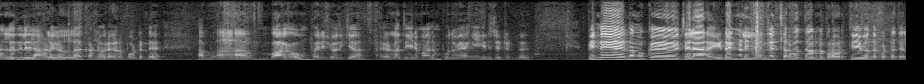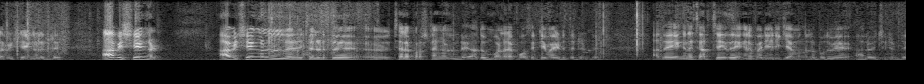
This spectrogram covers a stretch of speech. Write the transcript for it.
നല്ല നിലയിൽ ആളുകളുള്ള കണ്ണൂർ എയർപോർട്ടിന്റെ ഭാഗവും പരിശോധിക്കാൻ ഉള്ള തീരുമാനം പൊതുവെ അംഗീകരിച്ചിട്ടുണ്ട്. പിന്നെ നമുക്ക് ചില ഇടങ്ങളിൽ എൻ എച്ച് അറുപത്താറിന്റെ പ്രവൃത്തിയായി ബന്ധപ്പെട്ട ചില വിഷയങ്ങളുണ്ട്. ആ വിഷയങ്ങൾ ആ വിഷയങ്ങൾ ചിലടത്ത് ചില പ്രശ്നങ്ങളുണ്ട്. അതും വളരെ പോസിറ്റീവായി എടുത്തിട്ടുണ്ട്. അത് എങ്ങനെ ചർച്ച ചെയ്ത് എങ്ങനെ പരിഹരിക്കാം എന്നുള്ളത് പൊതുവെ ആലോചിച്ചിട്ടുണ്ട്.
